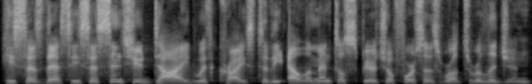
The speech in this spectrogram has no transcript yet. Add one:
he says this He says, Since you died with Christ to the elemental spiritual force of this world, to religion,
